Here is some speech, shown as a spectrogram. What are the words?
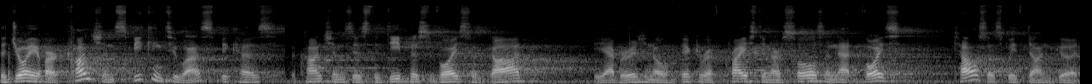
The joy of our conscience speaking to us, because the conscience is the deepest voice of God, the aboriginal vicar of Christ in our souls, and that voice tells us we've done good.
